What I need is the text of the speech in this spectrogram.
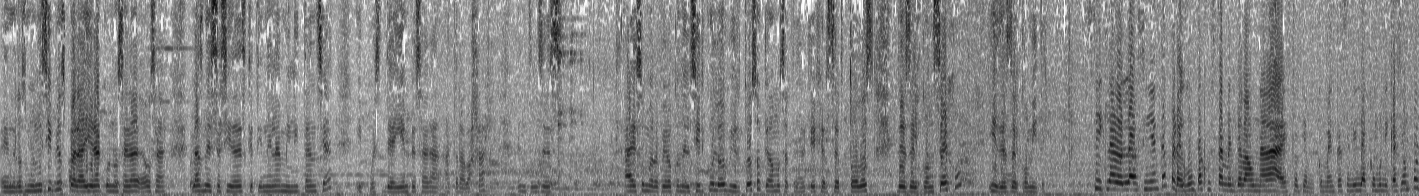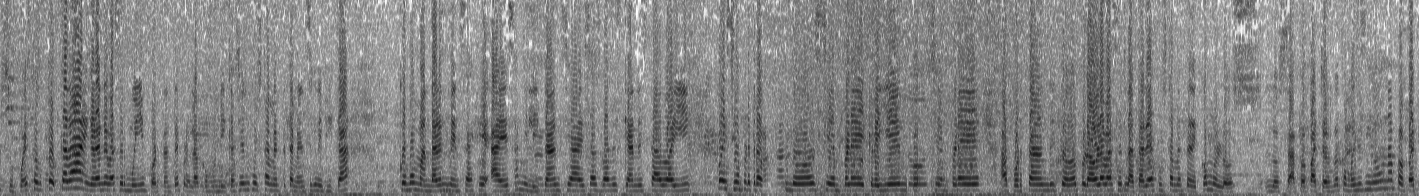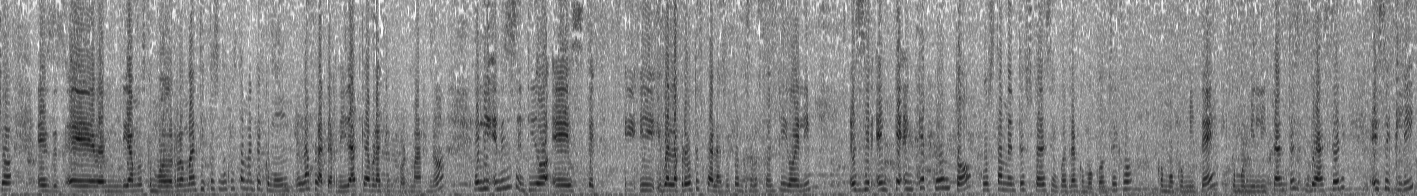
en los municipios para ir a conocer, a, o sea, las necesidades que tiene la militancia y pues de ahí empezar a trabajar. Entonces, a eso me refiero con el círculo virtuoso que vamos a tener que ejercer todos desde el consejo y desde el comité. Sí, claro, la siguiente pregunta justamente va unada a esto que me comentas, Eli. La comunicación, por supuesto, cada engrane va a ser muy importante, pero la comunicación justamente también significa cómo mandar el mensaje a esa militancia, a esas bases que han estado ahí, pues siempre trabajando, siempre creyendo, siempre aportando y todo, pero ahora va a ser la tarea justamente de cómo los los apapachos, ¿no? Como dices, no un apapacho es, eh, digamos, como romántico, sino justamente como un, una fraternidad que habrá que formar, ¿no? Eli, en ese sentido, este, y, bueno, la pregunta es para las dos, empezamos contigo, Eli. Es decir, ¿en qué, ¿en qué punto justamente ustedes se encuentran como consejo, como comité como militantes de hacer ese clic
